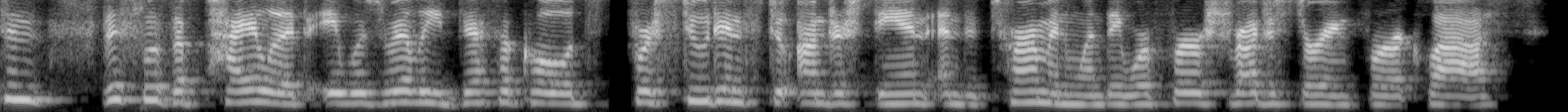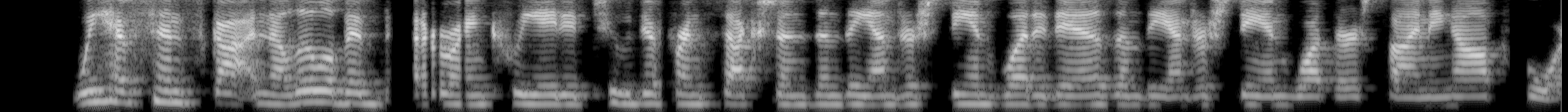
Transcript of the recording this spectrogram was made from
since this was a pilot, it was really difficult for students to understand and determine when they were first registering for a class. We have since gotten a little bit better and created two different sections, and they understand what it is and they understand what they're signing up for.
